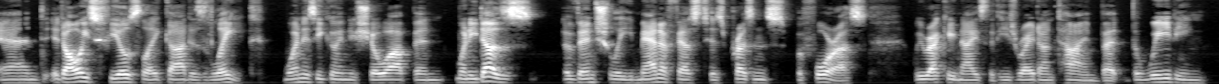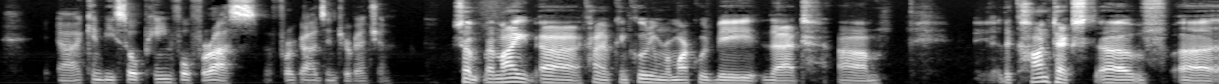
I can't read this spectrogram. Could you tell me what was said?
And it always feels like God is late. When is he going to show up? And when he does eventually manifest his presence before us, we recognize that he's right on time, but the waiting uh, can be so painful for us for God's intervention. So, my uh, kind of concluding remark would be that um, the context of uh,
